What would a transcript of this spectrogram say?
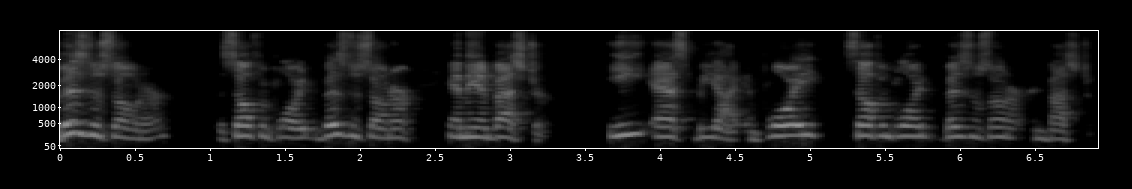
business owner, the self-employed business owner, and the investor. ESBI, employee, self-employed, business owner, investor.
